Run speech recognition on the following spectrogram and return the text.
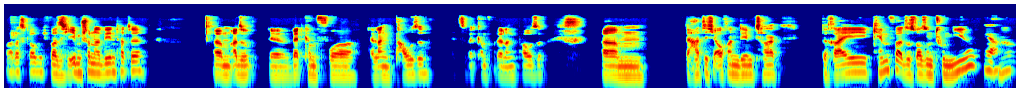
war das, glaube ich, was ich eben schon erwähnt hatte. Ähm, also der Wettkampf vor der langen Pause, letzte Wettkampf vor der langen Pause. Ähm, da hatte ich auch an dem Tag drei Kämpfe, also es war so ein Turnier. Ja. ne?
